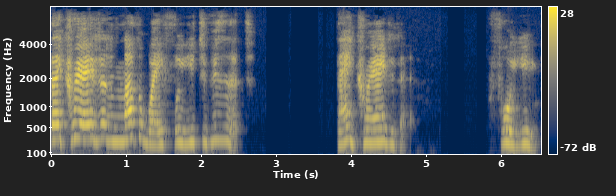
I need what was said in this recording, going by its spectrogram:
They created another way for you to visit. They created it for you.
